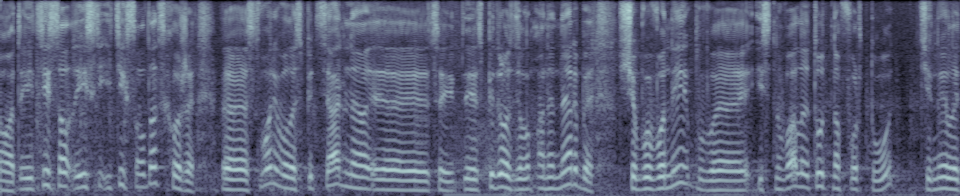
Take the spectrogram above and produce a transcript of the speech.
От, і, ці, і, цих солдат, схоже, е, створювали спеціально е, цей, е, з підрозділом Аненерби, щоб вони існували тут на форту, чинили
